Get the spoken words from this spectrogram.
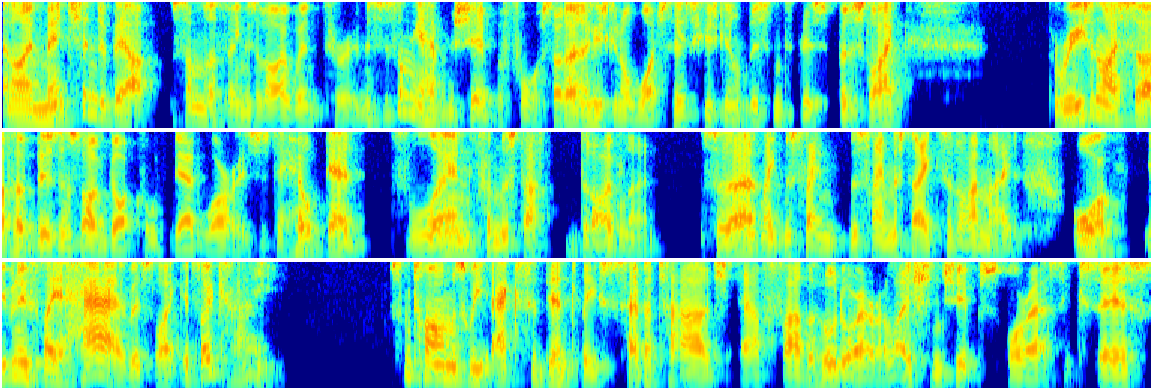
And I mentioned about some of the things that I went through. And this is something I haven't shared before. So I don't know who's going to watch this, who's going to listen to this, but it's like the reason I set up a business I've got called Dad Warriors is to help dads learn from the stuff that I've learned so they don't make the same the same mistakes that I made. Or even if they have, it's like it's okay. Sometimes we accidentally sabotage our fatherhood or our relationships or our success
